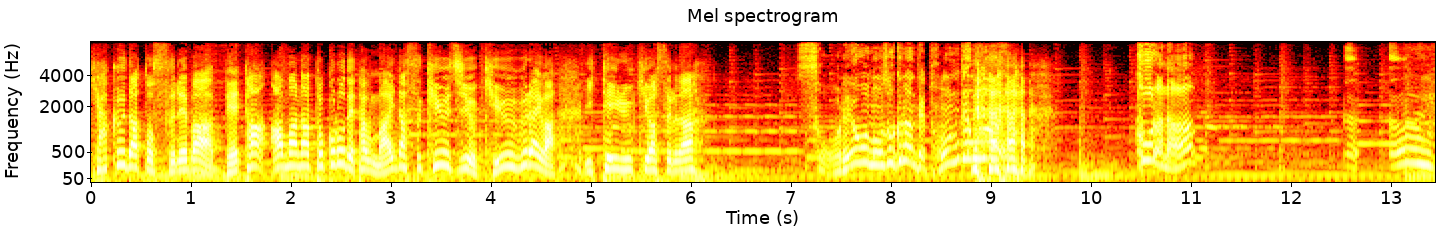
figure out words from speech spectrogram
100だとすればベタ甘なところで多分マイナス99ぐらいはいっている気はするなそれを除くなんてとんでもない。ほらな。うん。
